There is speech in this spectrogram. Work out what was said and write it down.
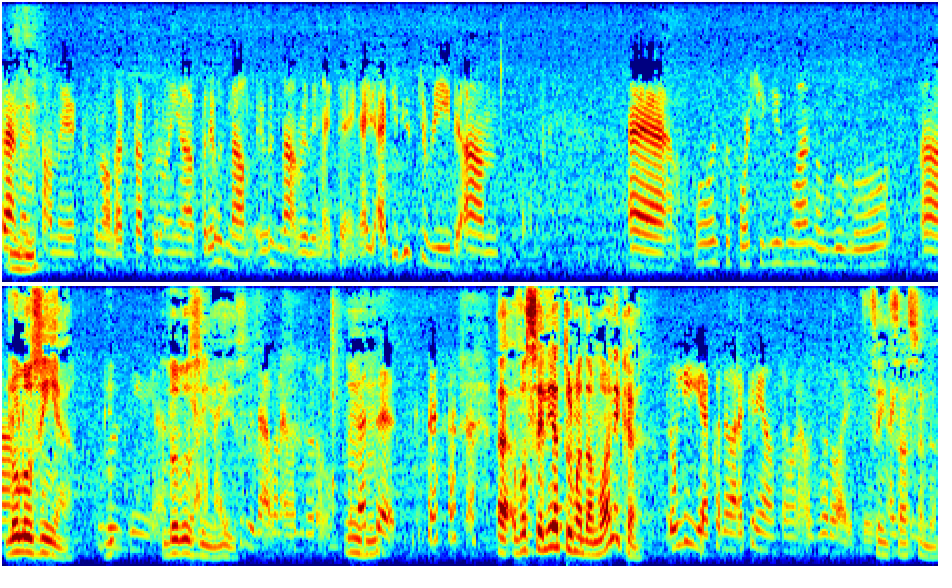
Batman comics and all that stuff growing up, but it was not it was not really my thing. I, I did used to read um, uh, what was the Portuguese one, the Lulu. Uh, Luluzinha. Luluzinha. Luluzinha, yeah, I used isso. That's it. Ah, Você lia a Turma da Mônica? eu lia quando eu era criança, to- I used to Sensacional.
